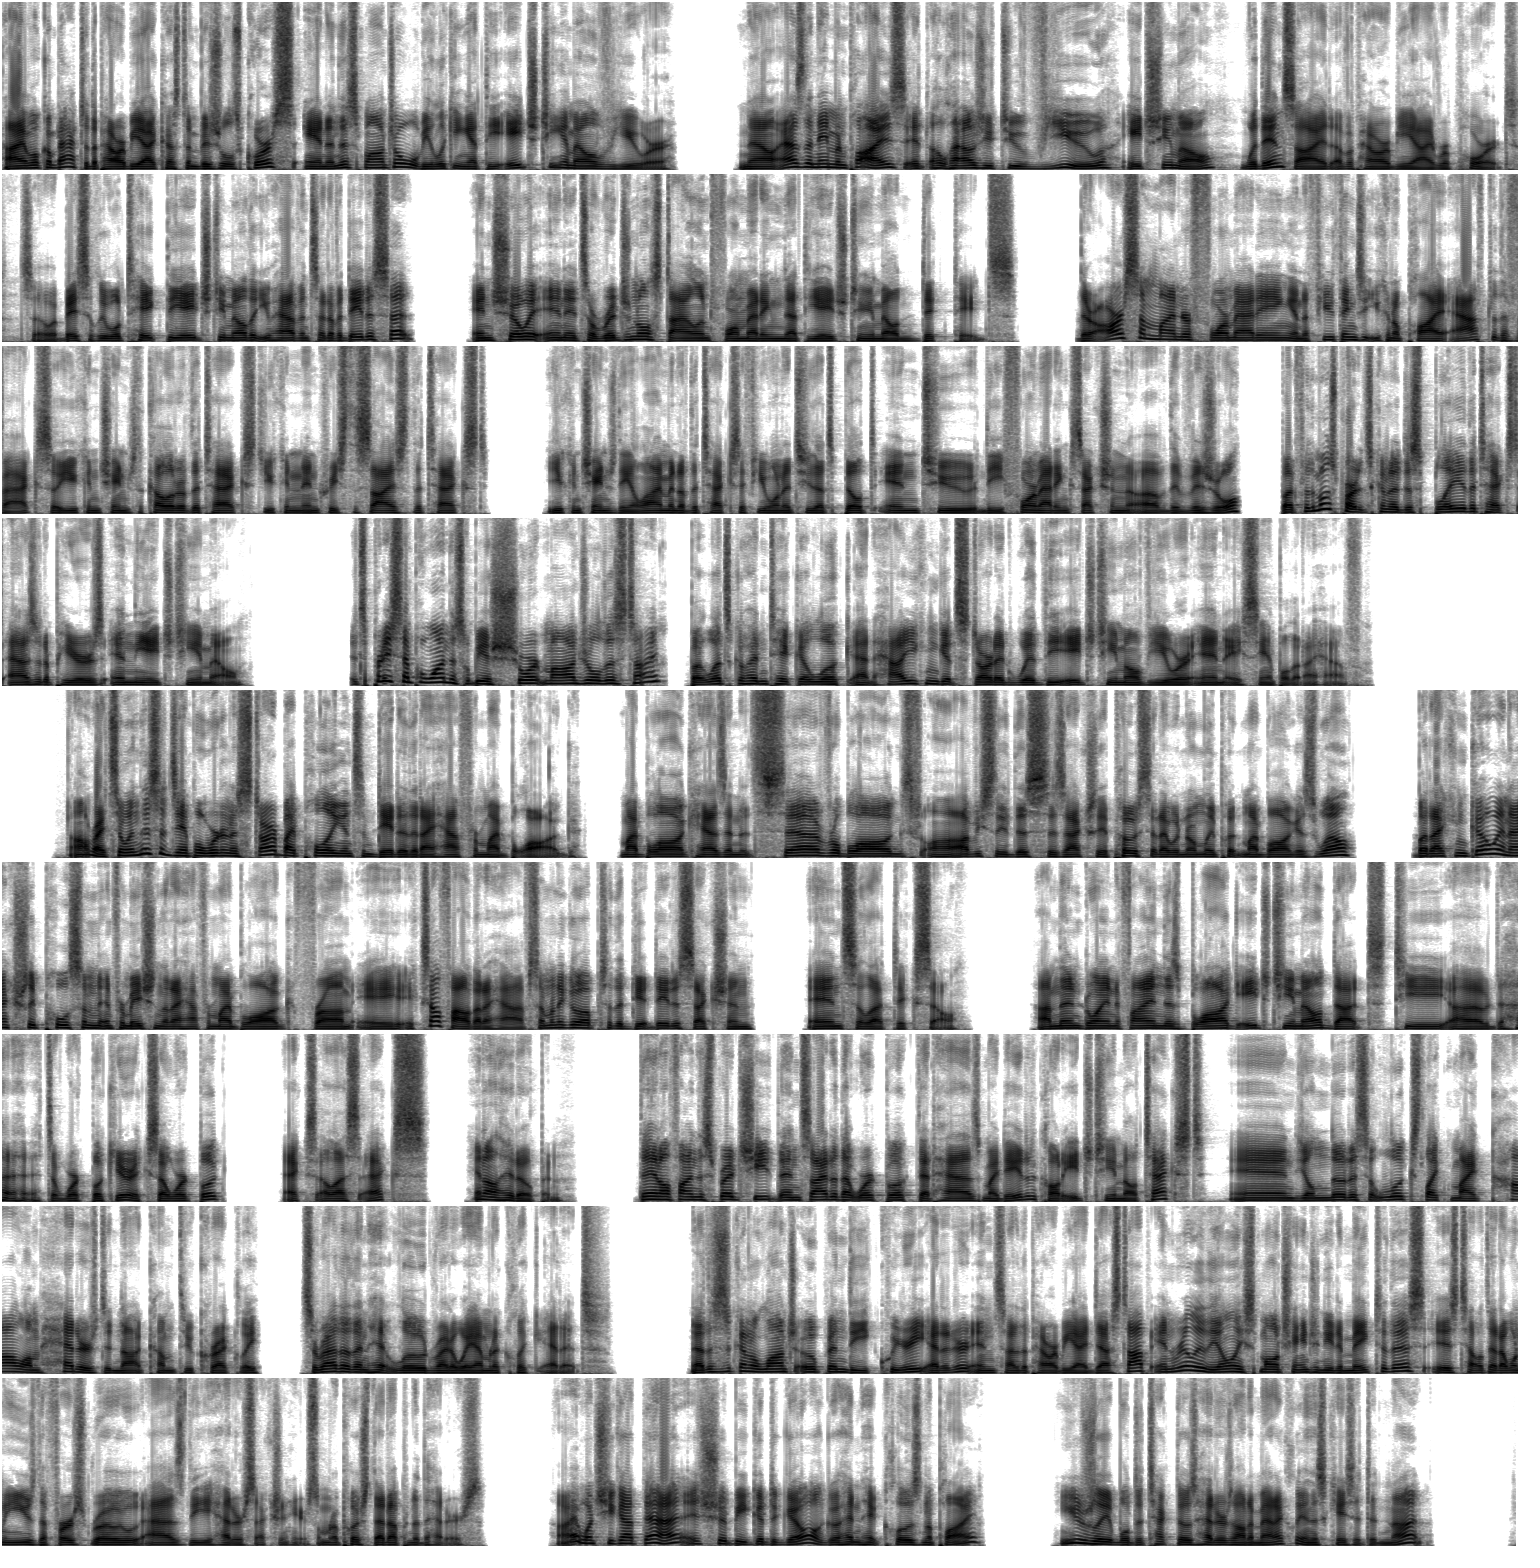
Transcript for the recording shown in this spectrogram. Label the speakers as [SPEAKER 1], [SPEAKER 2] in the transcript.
[SPEAKER 1] Hi, and welcome back to the Power BI Custom Visuals course, and in this module we'll be looking at the HTML viewer. Now, as the name implies, it allows you to view HTML with inside of a Power BI report. So it basically will take the HTML that you have inside of a data set and show it in its original style and formatting that the HTML dictates. There are some minor formatting and a few things that you can apply after the fact, so you can change the color of the text, you can increase the size of the text, you can change the alignment of the text if you wanted to. That's built into the formatting section of the visual. But for the most part, it's going to display the text as it appears in the HTML. It's a pretty simple one. This will be a short module this time, but let's go ahead and take a look at how you can get started with the HTML viewer in a sample that I have. All right, so in this example, we're going to start by pulling in some data that I have from my blog. My blog has in it several blogs. Uh, obviously, this is actually a post that I would normally put in my blog as well but I can go and actually pull some information that I have from my blog from a Excel file that I have. So I'm going to go up to the data section and select Excel. I'm then going to find this blog html.t, uh, it's a workbook here, Excel workbook, XLSX, and I'll hit open. Then I'll find the spreadsheet inside of that workbook that has my data called HTML text, and you'll notice it looks like my column headers did not come through correctly. So rather than hit load right away, I'm going to click edit. Now this is going to launch open the query editor inside of the Power BI desktop, and really the only small change I need to make to this is tell it that I want to use the first row as the header section here. So I'm going to push that up into the headers. All right, once you got that, it should be good to go. I'll go ahead and hit close and apply. Usually it will detect those headers automatically. In this case, it did not.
